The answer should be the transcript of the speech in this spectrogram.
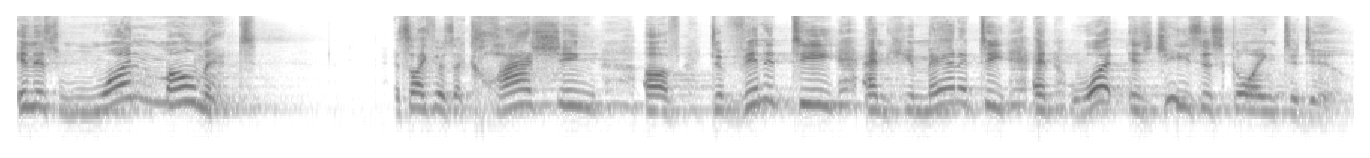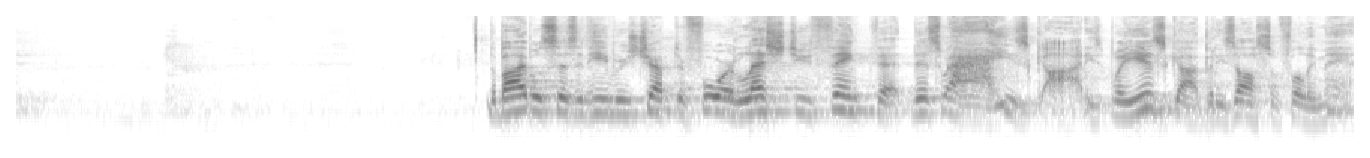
In this one moment, it's like there's a clashing of divinity and humanity, and what is Jesus going to do? The Bible says in Hebrews chapter 4, lest you think that this, ah, he's God. He's, well, he is God, but he's also fully man.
